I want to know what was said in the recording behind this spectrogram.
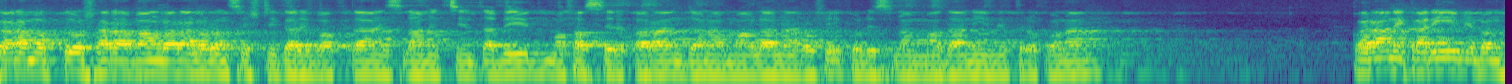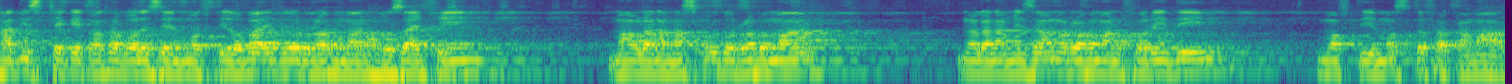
কারামুক্ত সারা বাংলার আলোড়ন সৃষ্টিকারী বক্তা, ইসলামিক চিন্তাবিদ মফাসের করান জনাব মাওলানা রফিকুল ইসলাম মাদানী নেত্রকোনা। কোরআনে কারিম এবং হাদিস থেকে কথা বলেছেন মুফতি ওবায়দুর রহমান হোসাইফি, মাওলানা মাসউদুর রহমান মৌলানা মিজানুর রহমান ফরিদি, মুফতি মোস্তফা কামাল।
